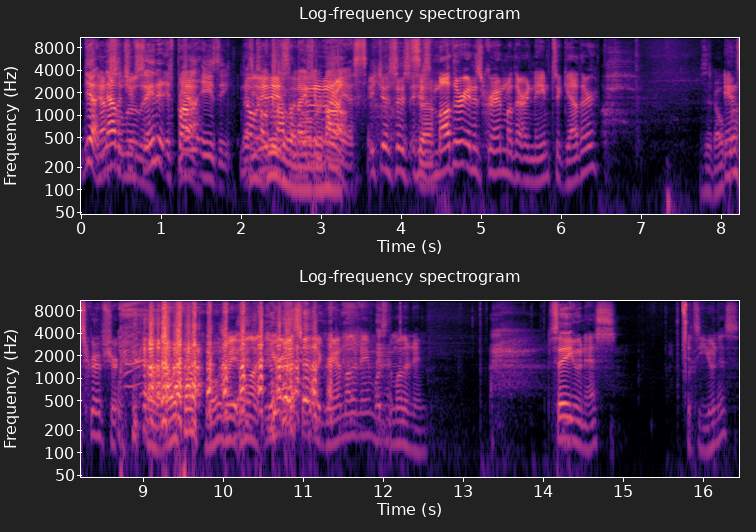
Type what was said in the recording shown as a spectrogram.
Yeah, now that you've Absolutely. seen it, it's probably Yeah. easy. No, That's it called is. Google it confirmation. No, no, no. bias. Because his, his So- mother and his grandmother are named together Is it Oprah? in scripture. Or Orpha? Wait, hold on. You're asking for the grandmother name. What's the mother name? See, Eunice. It's Eunice.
